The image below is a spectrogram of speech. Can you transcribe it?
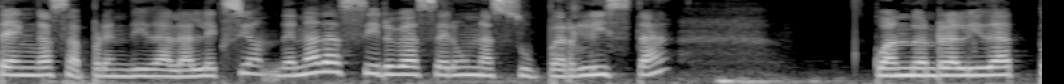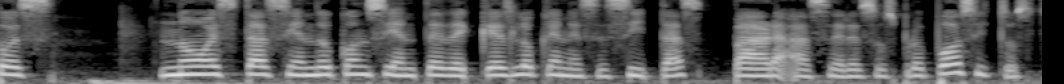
tengas aprendida la lección. De nada sirve hacer una super lista cuando en realidad pues no estás siendo consciente de qué es lo que necesitas para hacer esos propósitos.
